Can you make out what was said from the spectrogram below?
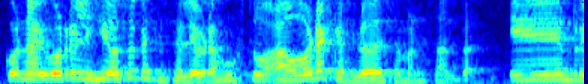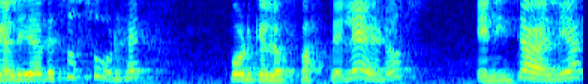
con algo religioso que se celebra justo ahora, que es lo de Semana Santa. En realidad eso surge porque los pasteleros en Italia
